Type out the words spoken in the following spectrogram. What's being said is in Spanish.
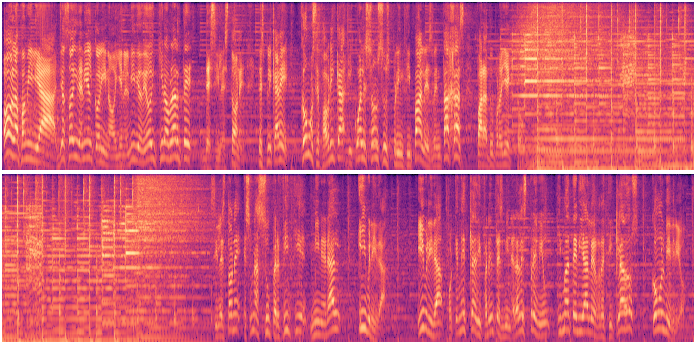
Hola familia, yo soy Daniel Colino y en el vídeo de hoy quiero hablarte de Silestone. Te explicaré cómo se fabrica y cuáles son sus principales ventajas para tu proyecto. Silestone es una superficie mineral híbrida. Híbrida porque mezcla diferentes minerales premium y materiales reciclados como el vidrio.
